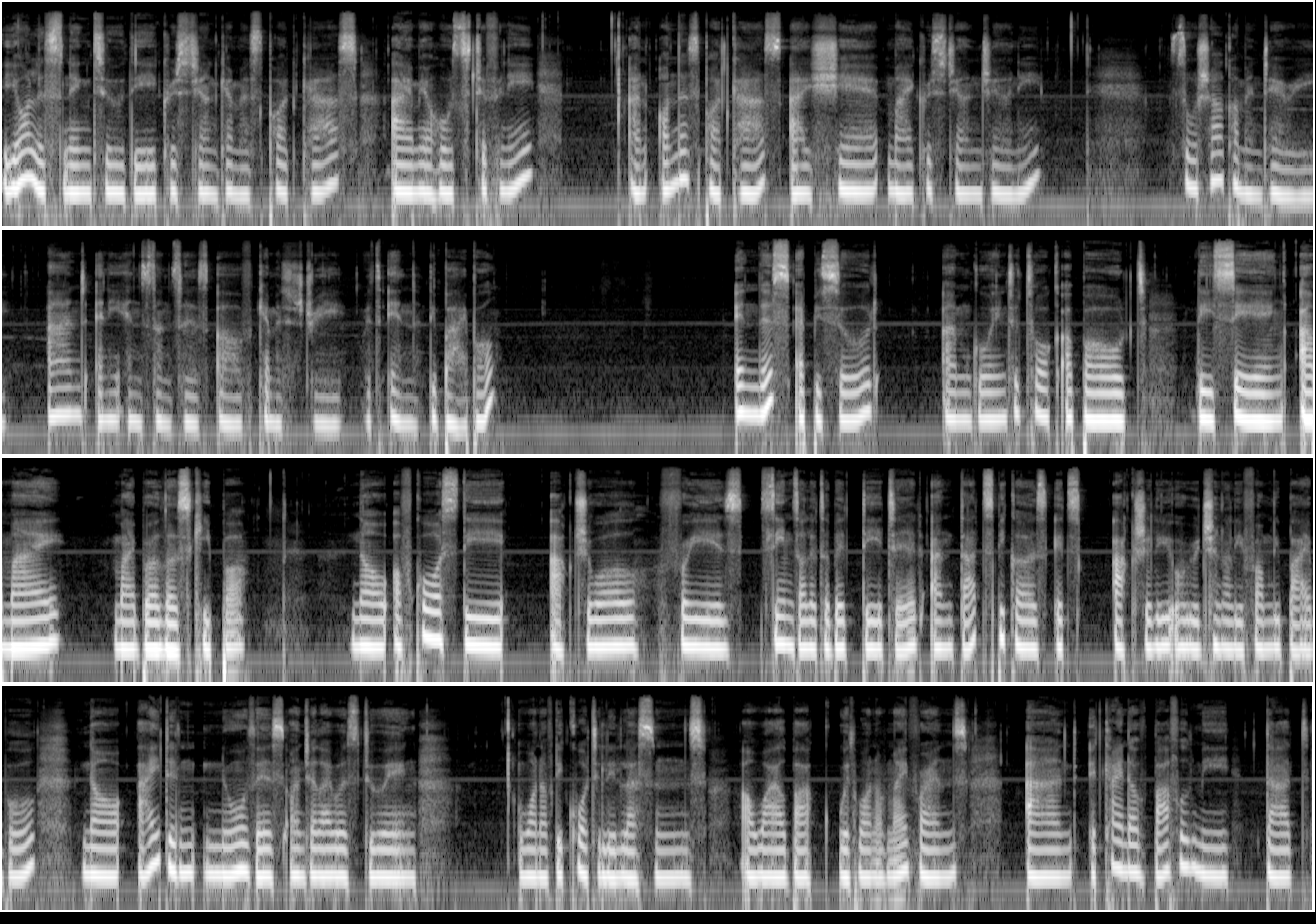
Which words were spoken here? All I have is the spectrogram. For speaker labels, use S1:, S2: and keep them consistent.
S1: You're listening to the Christian Chemist podcast. I am your host, Tiffany, and on this podcast, I share my Christian journey, social commentary, and any instances of chemistry within the Bible. In this episode, I'm going to talk about the saying, Am I my brother's keeper? Now, of course, the actual phrase seems a little bit dated, and that's because it's actually originally from the Bible. Now, I didn't know this until I was doing one of the quarterly lessons a while back with one of my friends, and it kind of baffled me that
